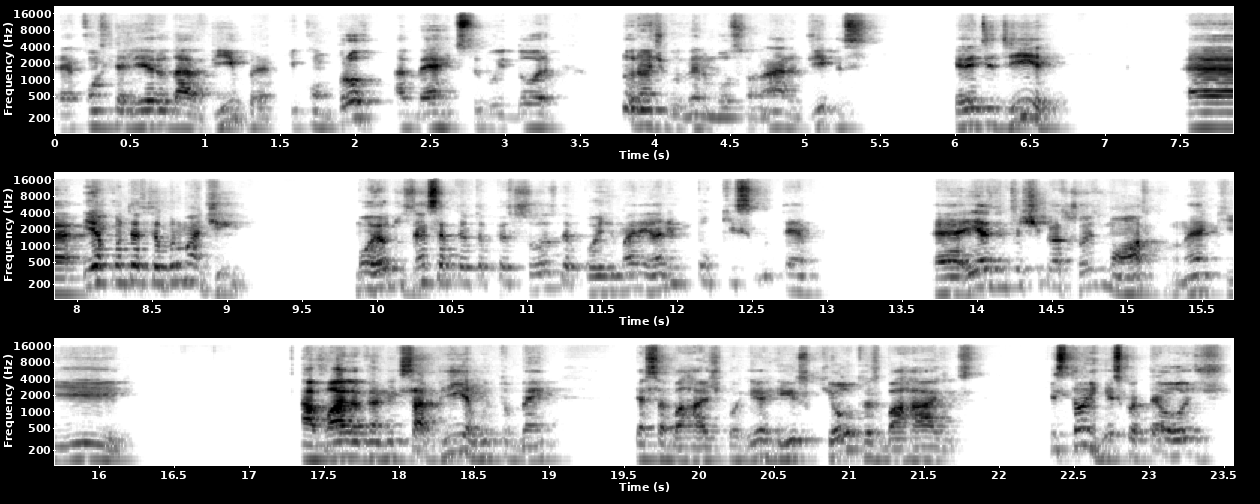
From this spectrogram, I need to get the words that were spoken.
é, conselheiro da Vibra, que comprou a BR Distribuidora durante o governo Bolsonaro, diga-se, ele dizia, é, e aconteceu Brumadinho. Morreu 270 pessoas depois de Mariana em pouquíssimo tempo. É, e as investigações mostram né, que a Vale, obviamente, sabia muito bem que essa barragem corria risco, que outras barragens que estão em risco até hoje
